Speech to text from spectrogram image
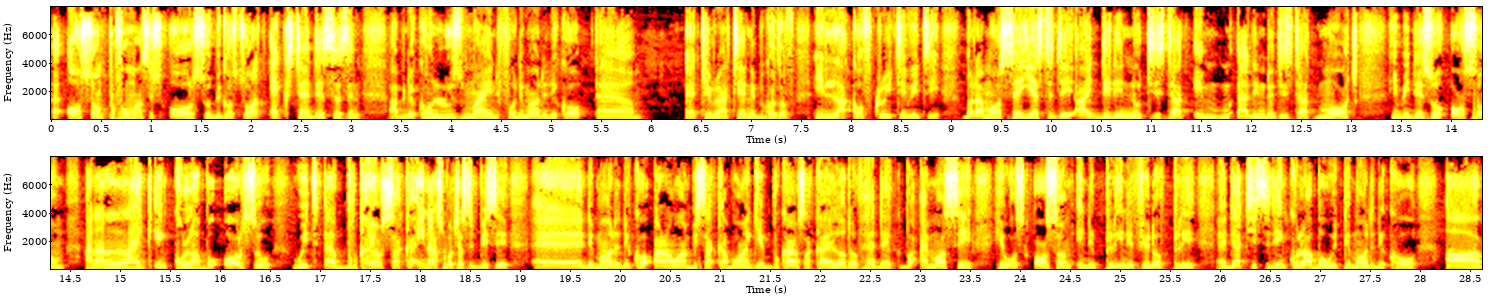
uh, awesome performances also because to an extent this season, I mean, they can't lose mind for the amount that they call um, uh, Kieran Tierney because of in lack of creativity. But I must say, yesterday I didn't notice that. In, I didn't notice that much. He been so awesome, and I like in collabo also with uh, Bukayo Saka. In as much as it be say uh, the man that they call Aaron Wan Bissaka, but one give Bukayo Saka a lot of headache. But I must say he was awesome in the play, in the field of play uh, that yesterday in collabo with the man that they call uh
